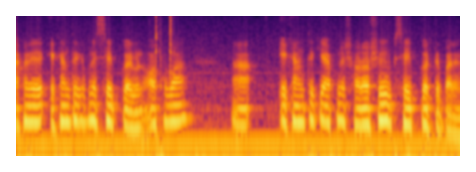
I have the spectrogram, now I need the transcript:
এখন এখান থেকে আপনি সেভ করবেন অথবা এখান থেকে আপনি সরাসরি সেভ করতে পারেন।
